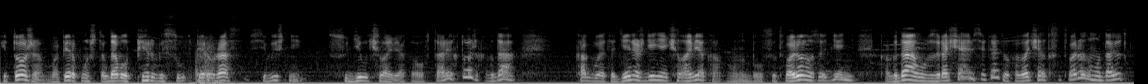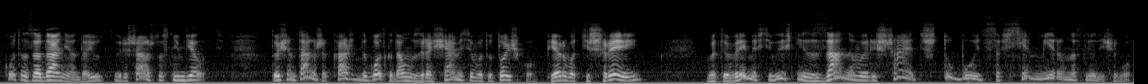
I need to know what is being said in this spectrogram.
И тоже, во-первых, потому что тогда был первый суд, первый раз Всевышний судил человека. Во-вторых, тоже, когда как бы это день рождения человека, он был сотворен в этот день. Когда мы возвращаемся к этому, когда человек сотворен, ему дают какое-то задание, дают, решают, что с ним делать. Точно так же, каждый год, когда мы возвращаемся в эту точку, первого тишрей, в это время Всевышний заново решает, что будет со всем миром на следующий год.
